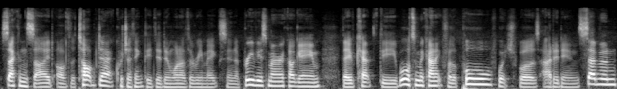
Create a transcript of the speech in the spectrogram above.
second side of the top deck, which I think they did in one of the remakes in a previous Mario Kart game. They've kept the water mechanic for the pool, which was added in 7.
